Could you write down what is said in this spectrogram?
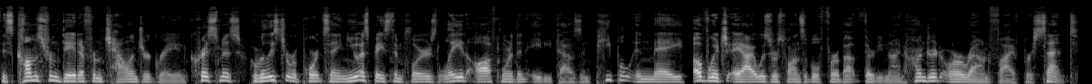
This comes from data from Challenger Gray and Christmas, who released a report saying US based employers laid off more than 80,000 people in May, of which AI was responsible for about 3,900 or around 5%.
